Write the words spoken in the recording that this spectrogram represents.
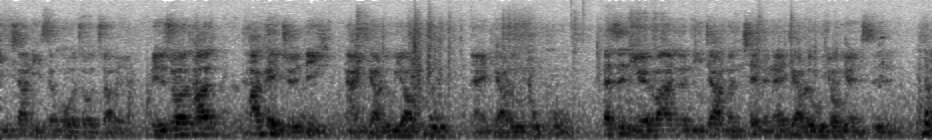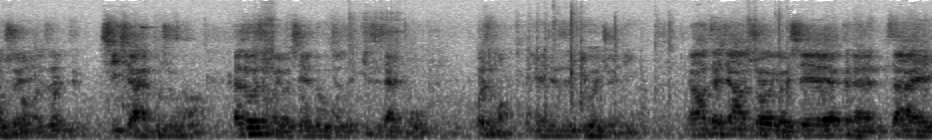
影响你生活周遭。比如说他他可以决定哪一条路要铺，哪一条路不铺。但是你会发现说你家门前的那条路永远是破碎的，就是骑起来很不舒服。但是为什么有些路就是一直在铺？为什么？因为就是议会决定，然后再加上说有些可能在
